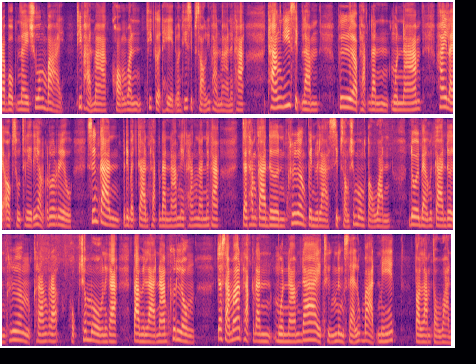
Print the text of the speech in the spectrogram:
ระบบในช่วงบ่าย ที่ผ่านมาของวันที่เกิดเหตุวันที่ 12 ที่ผ่านมานะคะ ทั้ง 20 ลำ เพื่อผลักดันมวลน้ำให้ไหลออกสู่ทะเลได้อย่างรวดเร็ว ซึ่งการปฏิบัติการผลักดันน้ำในครั้งนั้นนะคะ จะทำการเดินเครื่องเป็นเวลา 12 ชั่วโมงต่อวัน โดยแบ่งเป็นการเดินเครื่องครั้งละ 6 ชั่วโมงนะคะ ตามเวลาน้ำขึ้นลง จะสามารถผลักดันมวลน้ำได้ถึง 1 0 0 0 0แสนลูกบาทเมตร ต่อลำต่อวัน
